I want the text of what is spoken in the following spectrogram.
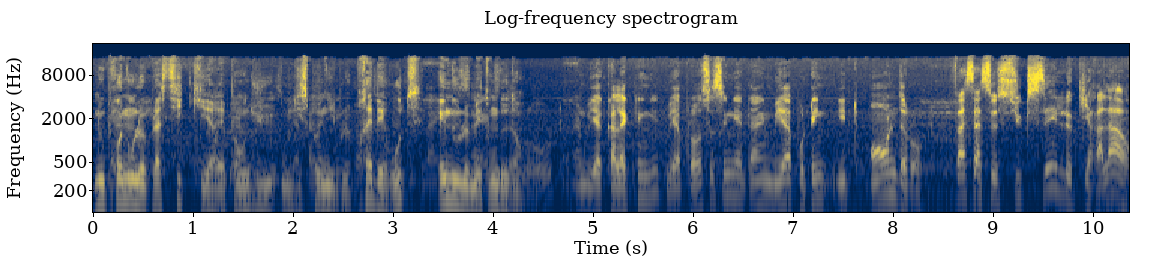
Nous prenons le plastique qui est répandu ou disponible près des routes et nous le mettons dedans. Face à ce succès, le Kerala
